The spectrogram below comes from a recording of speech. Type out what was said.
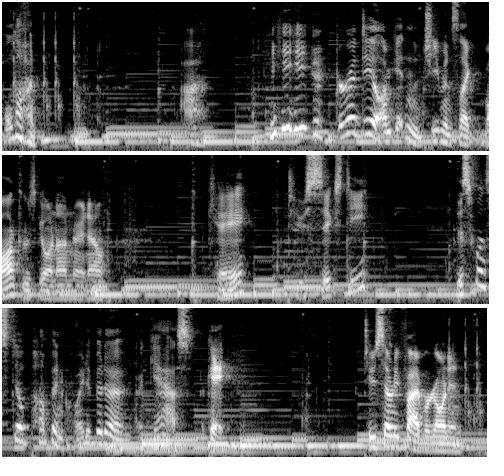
Hold on. Ah. Good deal. I'm getting achievements like bonkers going on right now. Okay. 260. This one's still pumping quite a bit of, of gas. Okay. 275, we're going in.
